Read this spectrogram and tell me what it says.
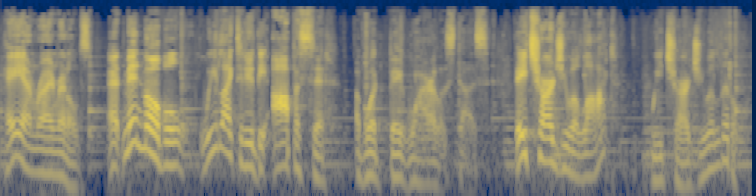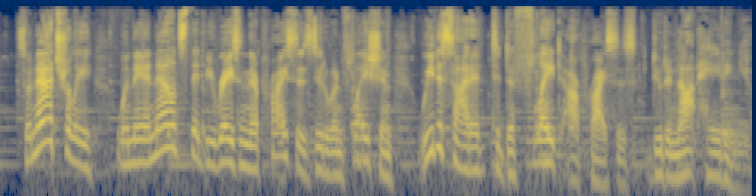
Hey, I'm Ryan Reynolds. At Mint Mobile, we like to do the opposite of what Big Wireless does. They charge you a lot, we charge you a little. So naturally, when they announced they'd be raising their prices due to inflation, we decided to deflate our prices due to not hating you.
